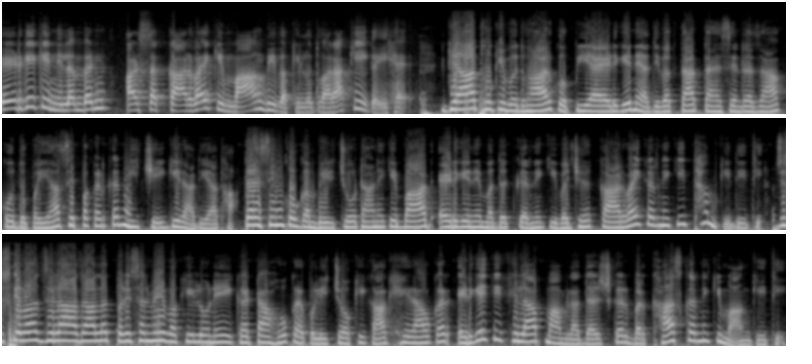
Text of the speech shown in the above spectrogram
एडगे की निलंबन सख्त कार्रवाई की मांग भी वकीलों द्वारा की गई है। ज्ञात हो कि बुधवार को पीआईएडगे ने अधिवक्ता तहसीन रजाक को दोपहिया से पकड़कर नीचे गिरा दिया था। तहसीन को गंभीर चोट आने के बाद एडगे ने मदद करने की वजह कार्रवाई करने की धमकी दी थी, जिसके बाद जिला अदालत परिसर में वकीलों ने इकट्ठा होकर पुलिस चौकी का घेराव कर एडगे के खिलाफ मामला दर्ज कर बर्खास्त करने की मांग की थी।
